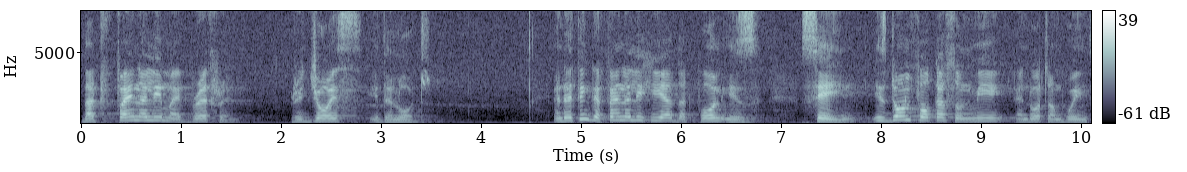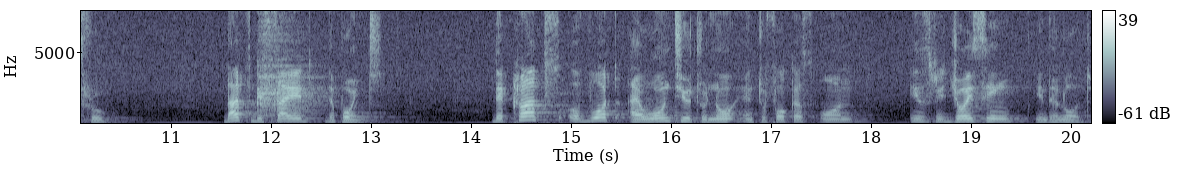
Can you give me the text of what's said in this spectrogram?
that finally, my brethren, rejoice in the Lord. And I think the finally here that Paul is saying is don't focus on me and what I'm going through. That's beside the point. The crux of what I want you to know and to focus on is rejoicing in the Lord.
